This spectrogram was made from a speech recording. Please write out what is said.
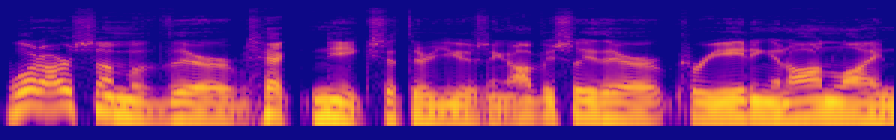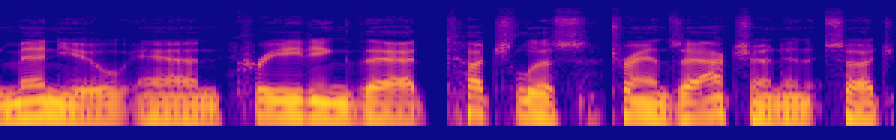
What are some of their techniques that they're using? Obviously, they're creating an online menu and creating that touchless transaction and such.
